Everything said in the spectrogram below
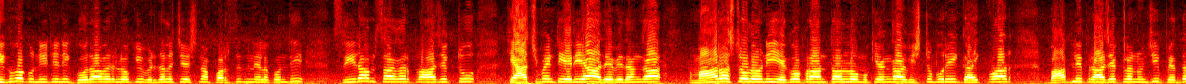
దిగువకు నీటిని గోదావరిలోకి విడుదల చేసిన పరిస్థితి నెలకొంది. Sriram Sagar project catchment area అదేవిధంగా మహారాష్ట్రలోని ఎగువ ప్రాంతాల్లో ముఖ్యంగా విష్ణుపురి గైక్వాడ్ బాబ్లీ ప్రాజెక్టుల నుంచి పెద్ద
